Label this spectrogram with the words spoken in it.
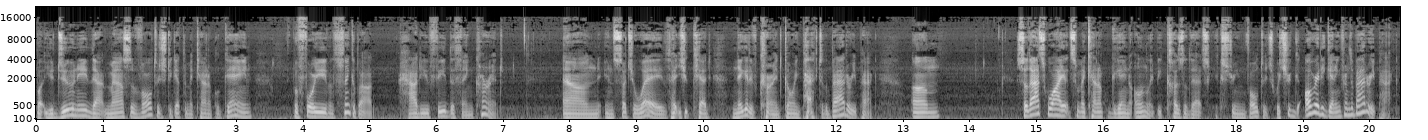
But you do need that massive voltage to get the mechanical gain before you even think about how do you feed the thing current. And in such a way that you get negative current going back to the battery pack. Um, so that's why it's mechanical gain only because of that extreme voltage, which you're already getting from the battery pack.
